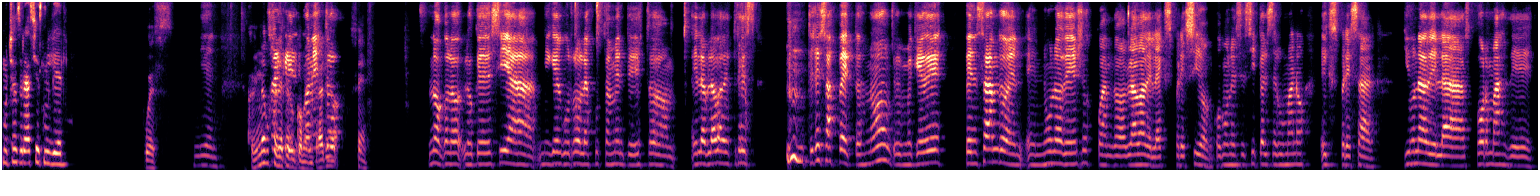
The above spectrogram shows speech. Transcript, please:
Muchas gracias, Miguel. Pues Bien. A mí me gustaría hacer un comentario. sí. No, con lo, que decía Miguel Gurrola, justamente esto, él hablaba de tres, tres aspectos, ¿no? me quedé pensando en, uno de ellos cuando hablaba de la expresión, cómo necesita el ser humano expresar. Y una de las formas de,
